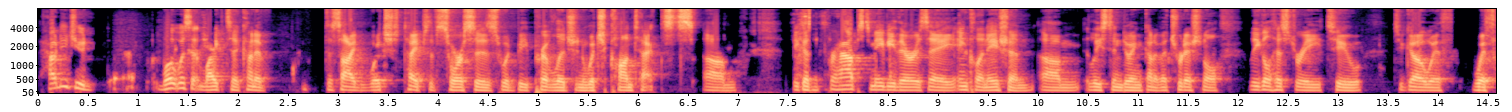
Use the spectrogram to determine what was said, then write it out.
how did you, what was it like to kind of decide which types of sources would be privileged in which contexts? Um, because perhaps maybe there is a inclination, um, at least in doing kind of a traditional legal history, to to go with with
